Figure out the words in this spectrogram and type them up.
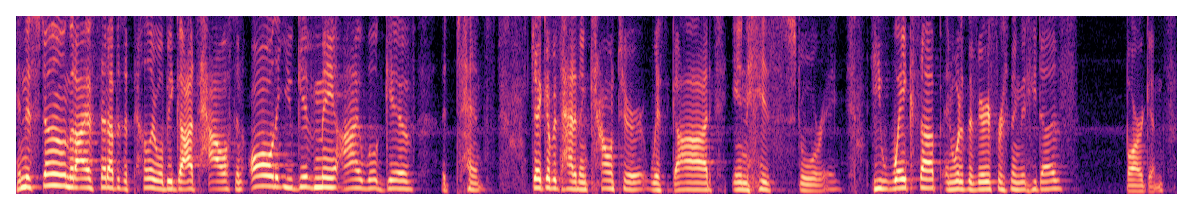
And this stone that I have set up as a pillar will be God's house, and all that you give me, I will give a tenth. Jacob has had an encounter with God in his story. He wakes up, and what is the very first thing that he does? Bargains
